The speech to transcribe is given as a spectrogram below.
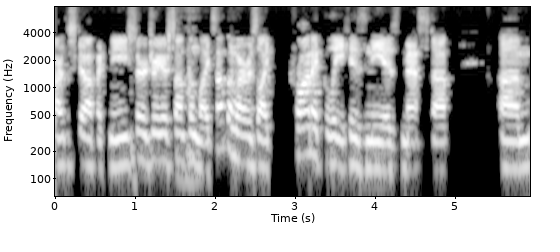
arthroscopic knee surgery or something, like something where it was like chronically his knee is messed up. Um,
